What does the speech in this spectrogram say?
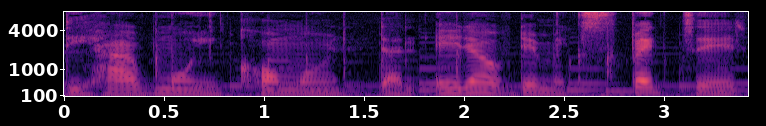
they have more in common than either of them expected,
